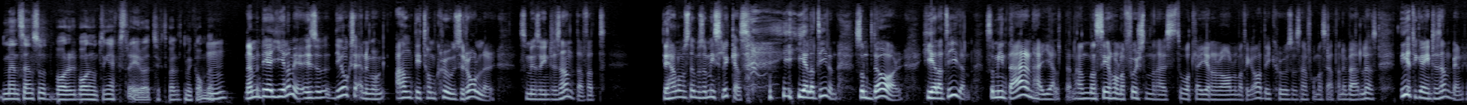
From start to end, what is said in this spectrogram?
men sen så var, det- var det någonting extra i det och jag tyckte väldigt mycket om det. Mm. Nej, men det jag gillar med det är, så, det är också än en gång anti-Tom Cruise-roller som är så intressanta för att det handlar om en snubbe som misslyckas hela tiden, som dör hela tiden, som inte är den här hjälten. Man ser honom först som den här ståtliga generalen och man tänker att ah, det är Cruise och sen får man se att han är värdelös. Det tycker jag är intressant med den.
